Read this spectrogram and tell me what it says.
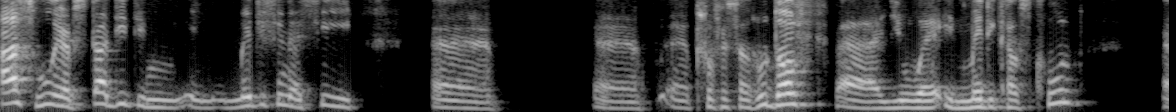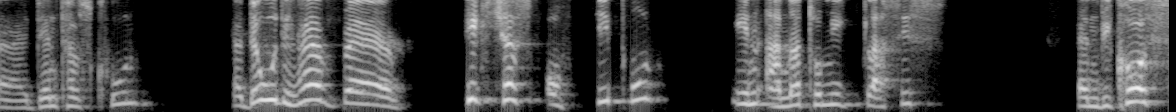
us who have studied in, in medicine, I see uh, uh, uh, Professor Rudolph, uh, you were in medical school, uh, dental school. Uh, they would have pictures of people in anatomy classes. And because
